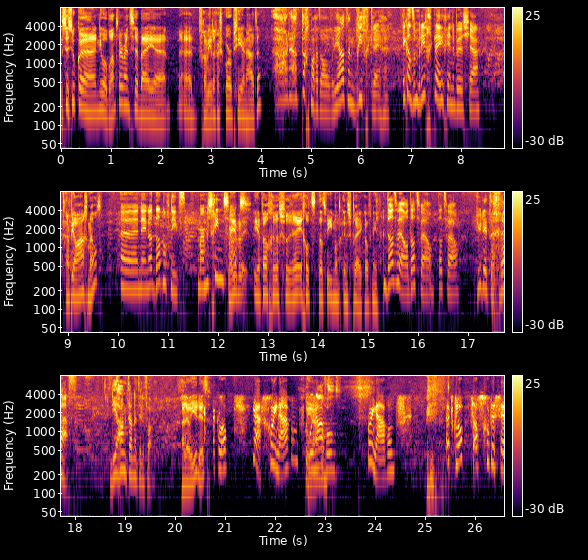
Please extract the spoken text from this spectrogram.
Ze zoeken nieuwe brandweermensen bij uh, het vrijwilligerskorps hier in Houten. Oh, daar dacht maar het over. Die had een brief gekregen. Ik had een brief gekregen in de bus, ja. Heb je al aangemeld? Uh, nee, dat, dat, nog niet. Maar misschien straks. Maar je hebt, je hebt wel geregeld dat we iemand kunnen spreken, of niet? Dat wel, dat wel, dat wel. Judith de Graaf. Die hangt aan de telefoon. Hallo Judith. Dat klopt. Ja, goedenavond. Goedenavond. Goedenavond. het klopt. Als het goed is uh,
